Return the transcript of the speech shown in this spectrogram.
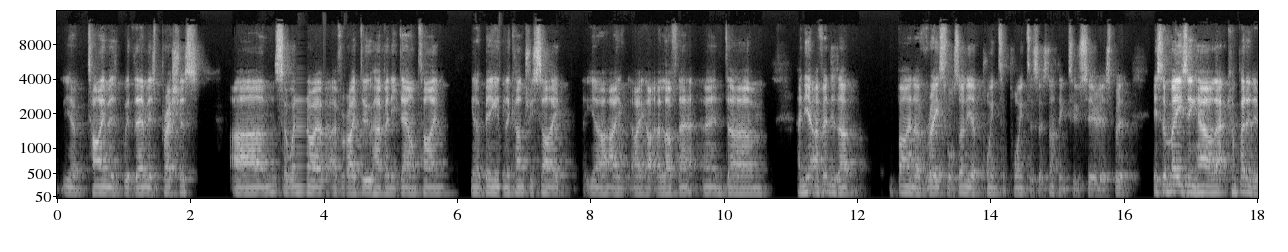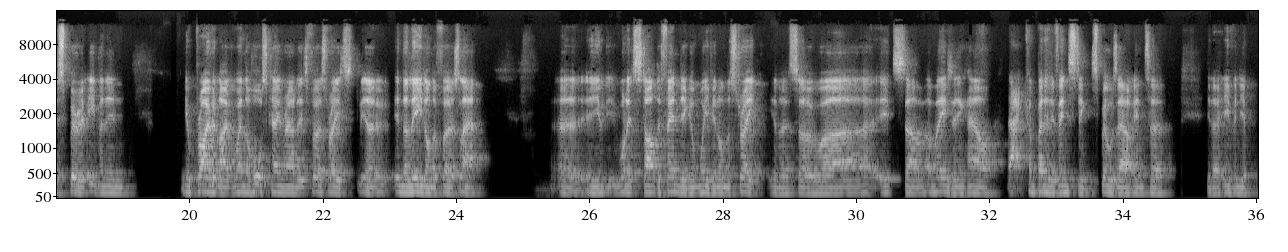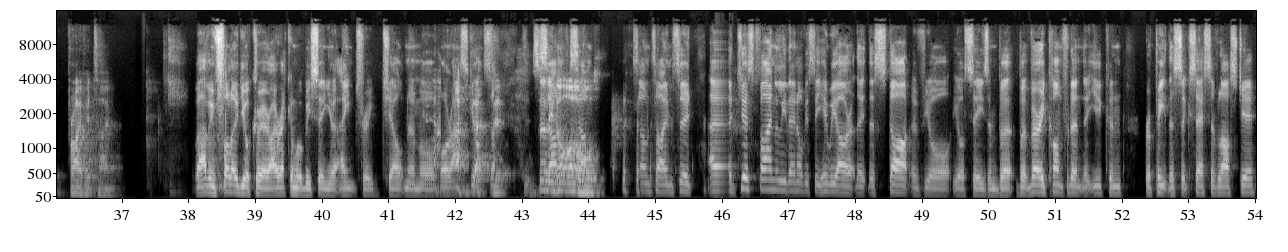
you know time is, with them is precious. Um, so whenever I do have any downtime, you know, being in the countryside, you know, I I, I love that, and um, and yeah, I've ended up buying a racehorse, only a point to pointer, so it's nothing too serious. But it's amazing how that competitive spirit, even in your private life, when the horse came around its first race, you know, in the lead on the first lap, uh, you, you want it to start defending and weaving on the straight, you know. So uh, it's um, amazing how that competitive instinct spills out into, you know, even your private time. Well, having followed your career, I reckon we'll be seeing you at Aintree, Cheltenham, or, or Ascot. Some- Certainly not horse. sometime soon. Uh, just finally, then, obviously, here we are at the, the start of your your season, but but very confident that you can repeat the success of last year.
